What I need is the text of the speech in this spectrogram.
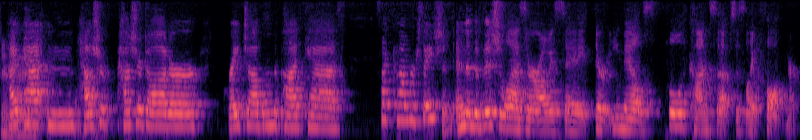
Hi Patton, how's your how's your daughter? great job on the podcast. It's like conversation. And then the visualizer, I always say their emails full of concepts is like Faulkner.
